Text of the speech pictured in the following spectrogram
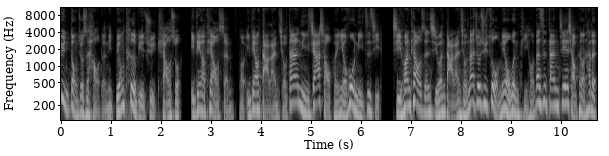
运动就是好的，你不用特别去挑说一定要跳绳哦，一定要打篮球。当然，你家小朋友或你自己喜欢跳绳、喜欢打篮球，那就去做没有问题哦。但是，当今天小朋友他的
